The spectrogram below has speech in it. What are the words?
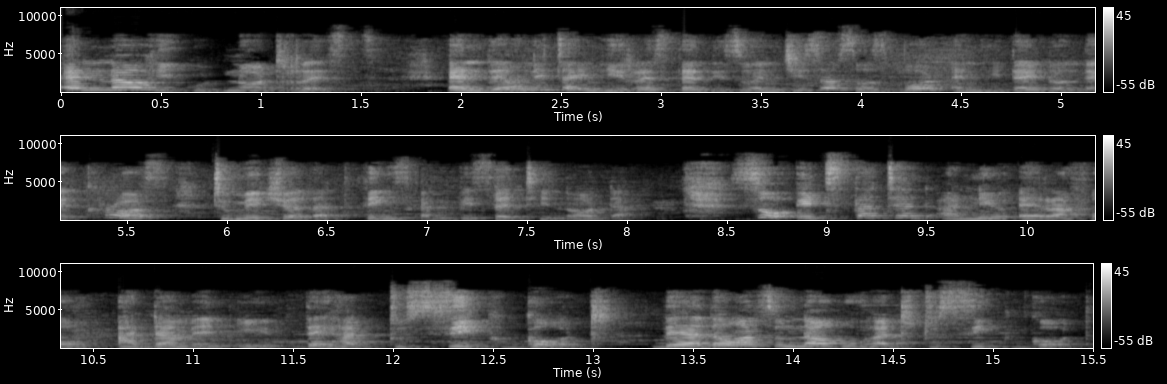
And now he could not rest. And the only time he rested is when Jesus was born and he died on the cross to make sure that things can be set in order. So it started a new era for Adam and Eve. They had to seek God. They are the ones who now who had to seek God.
